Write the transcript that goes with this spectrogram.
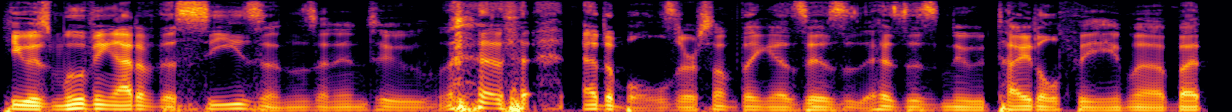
he was moving out of the seasons and into edibles or something as his as his new title theme. Uh, but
